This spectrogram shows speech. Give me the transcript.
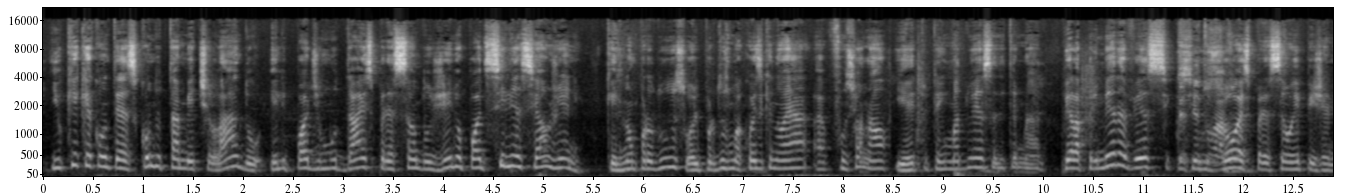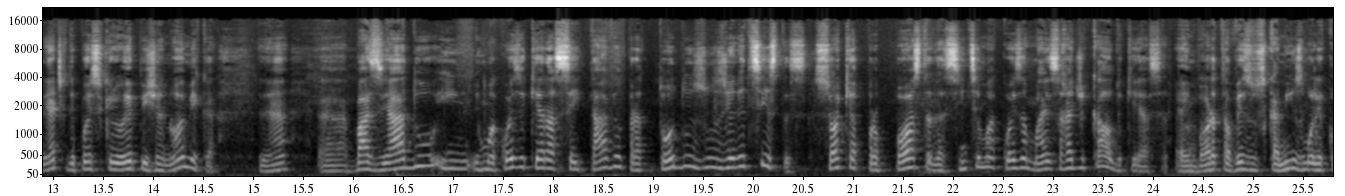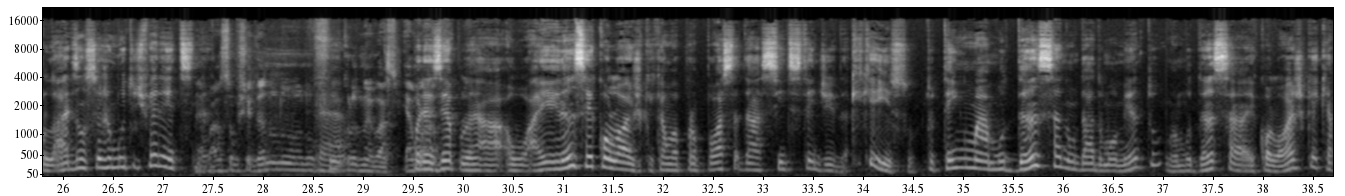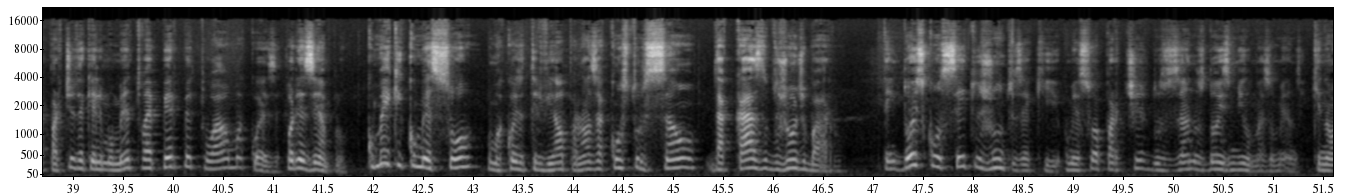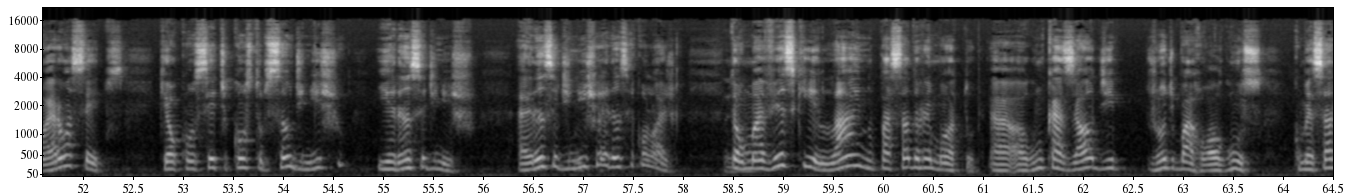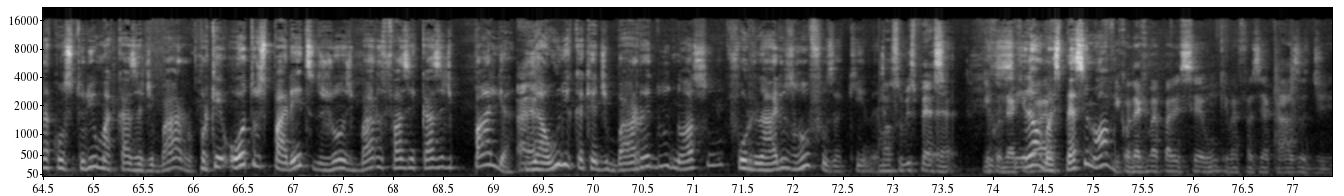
E o que, que acontece? Quando está metilado, ele pode mudar a expressão do gene ou pode silenciar um gene. Que ele não produz, ou ele produz uma coisa que não é a- funcional. E aí tu tem uma doença determinada. Pela primeira vez se, se usou a expressão epigenética, depois se criou epigenômica, né? Ah, baseado em uma coisa que era aceitável para todos os geneticistas. Só que a proposta da síntese é uma coisa mais radical do que essa. É, embora talvez os caminhos moleculares não sejam muito diferentes. Né? Agora estamos chegando no, no fulcro do negócio. É Por uma- exemplo, a, a herança ecológica, que é uma proposta da síntese estendida. O que, que é isso? Tu tem uma mudança num dado momento, uma mudança ecológica, que a partir daquele momento vai perpetuar uma coisa. Por exemplo, como é que começou, uma coisa trivial para nós, a construção da casa do João de Barro? Tem dois conceitos juntos aqui. Começou a partir dos anos 2000, mais ou menos, que não eram aceitos, que é o conceito de construção de nicho e herança de nicho. A herança de nicho é a herança ecológica. Então, uma vez que lá no passado remoto, ah, algum casal de João de Barro, alguns, começaram a construir uma casa de barro, porque outros parentes do João de Barro fazem casa de palha. Ah, é? E a única que é de barro é do nosso Furnários Rufus aqui, né? uma subespécie. E quando é que Não, vai- uma espécie nova. E quando é que vai aparecer um que vai fazer a casa de,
